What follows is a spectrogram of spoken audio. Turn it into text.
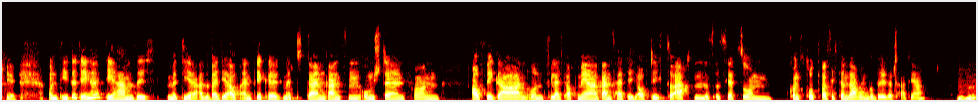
Okay. Und diese Dinge, die haben sich mit dir, also bei dir auch entwickelt mit deinem ganzen Umstellen von auf vegan und vielleicht auch mehr ganzheitlich auf dich zu achten. Das ist jetzt so ein Konstrukt, was sich dann darum gebildet hat, ja? Mhm.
